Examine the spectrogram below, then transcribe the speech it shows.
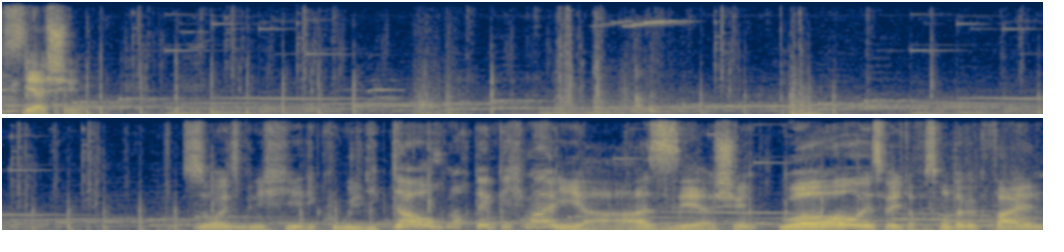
Sehr schön. Jetzt bin ich hier. Die Kugel liegt da auch noch, denke ich mal. Ja, sehr schön. Wow, jetzt werde ich doch was runtergefallen.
